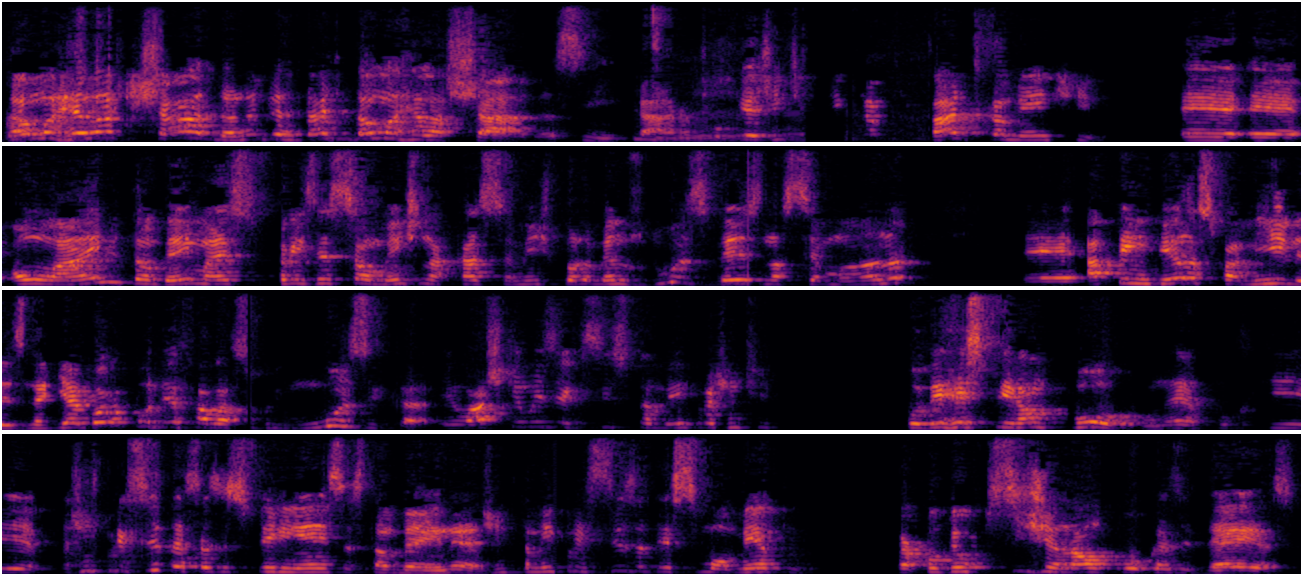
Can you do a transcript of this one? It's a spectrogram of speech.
dá uma relaxada, na verdade, dá uma relaxada, assim, cara, porque a gente fica basicamente é, é, online também, mas presencialmente na Casa Semente pelo menos duas vezes na semana, é, atendendo as famílias, né? E agora poder falar sobre música, eu acho que é um exercício também para a gente poder respirar um pouco, né? Porque a gente precisa dessas experiências também, né? A gente também precisa desse momento para poder oxigenar um pouco as ideias.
